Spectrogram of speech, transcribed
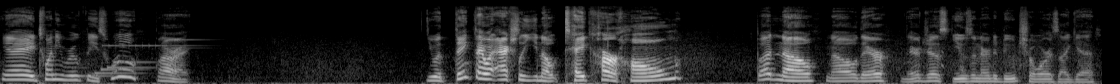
Yay, 20 rupees. Woo! Alright. You would think they would actually, you know, take her home. But no, no, they're they're just using her to do chores, I guess.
